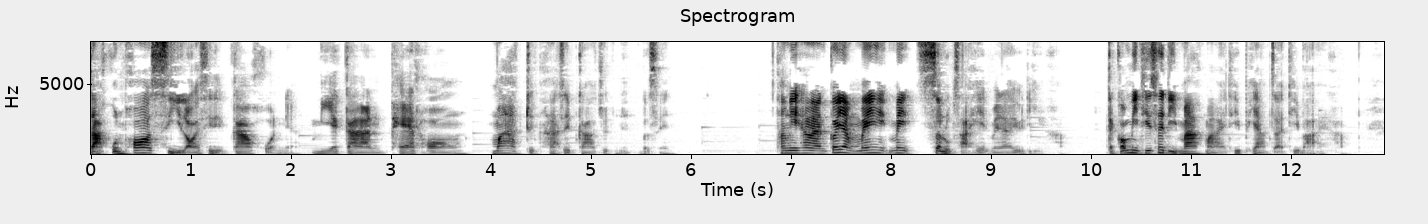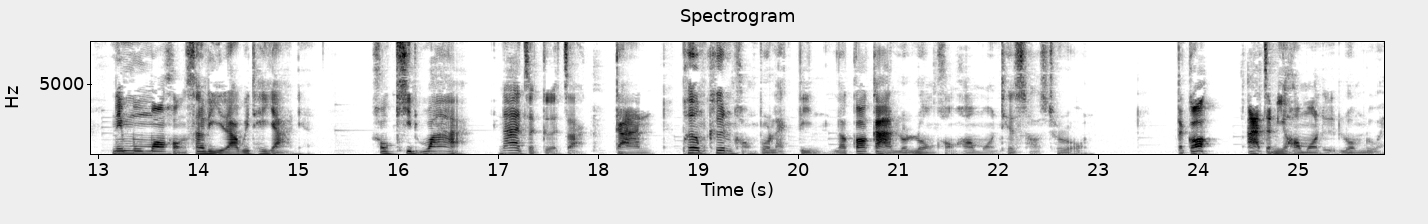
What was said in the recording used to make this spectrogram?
จากคุณพ่อ 449 คนเนี่ย มีอาการแพ้ท้องมากถึง 59.1%ทั้งนี้ทั้งนั้นก็ยังไม่ไม่สรุปสาเหตุไม่ได้อยู่ดีครับ แต่ก็มีทฤษฎีมากมายที่พยายามจะอธิบายครับ ในมุมมองของสรีรวิทยาเนี่ยเขาคิดว่าน่าจะเกิดจากการเพิ่มขึ้นของ prolactin แล้วก็การลดลงของฮอร์โมนเทสโทสเตอโรนแต่ก็อาจจะมีฮอร์โมนอื่นร่วมด้วย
